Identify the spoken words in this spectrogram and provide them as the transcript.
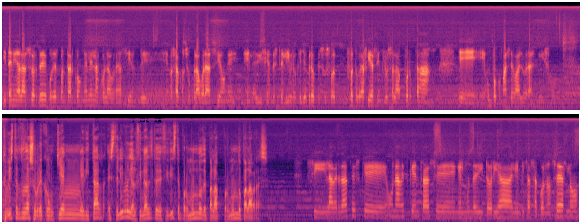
y he tenido la suerte de poder contar con él en la colaboración de, o sea, con su colaboración en, en la edición de este libro, que yo creo que sus fo- fotografías incluso le aportan eh, un poco más de valor al mismo. Tuviste dudas sobre con quién editar este libro y al final te decidiste por Mundo, por mundo Palabras. Sí, la verdad es que una vez que entras en el mundo editorial y empiezas a conocerlo,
